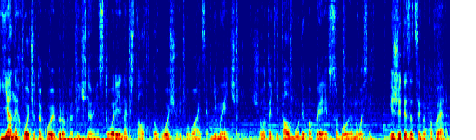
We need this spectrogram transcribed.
Я не хочу такої бюрократичної історії на кшталт того, що відбувається в Німеччині, що такі талмуди паперів з собою носять, і жити за цими паперами.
